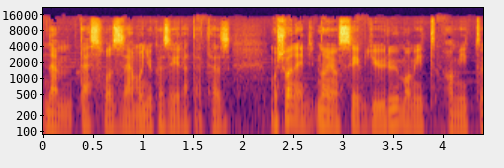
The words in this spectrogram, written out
nem tesz hozzá mondjuk az életedhez. Most van egy nagyon szép gyűrűm, amit, amit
